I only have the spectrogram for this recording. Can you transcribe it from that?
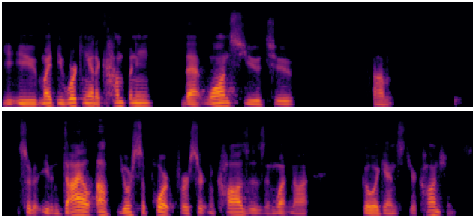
You, you, might be working at a company that wants you to um, sort of even dial up your support for certain causes and whatnot, go against your conscience.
